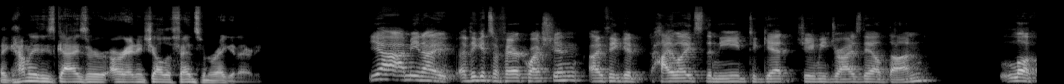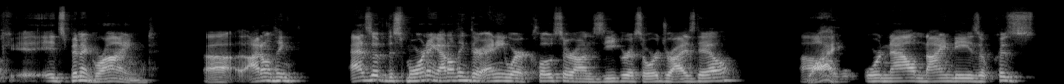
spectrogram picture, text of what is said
Like, how many of these guys are, are NHL defensemen regularly? Yeah, I mean, I, I think it's a fair question. I think it highlights the need to get Jamie Drysdale done. Look, it's been a grind. Uh, I don't think, as of this morning, I don't think they're anywhere closer on Zegras or Drysdale. Uh, Why? We're now nine days because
